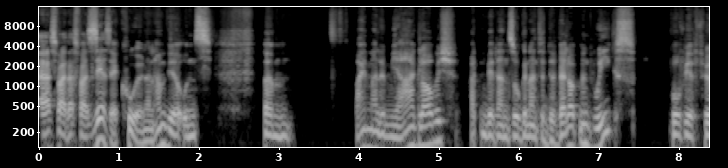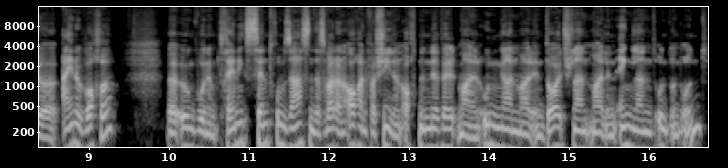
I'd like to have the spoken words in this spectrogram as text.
Das war, das war sehr, sehr cool. Und dann haben wir uns ähm, zweimal im Jahr, glaube ich, hatten wir dann sogenannte Development Weeks, wo wir für eine Woche äh, irgendwo in einem Trainingszentrum saßen. Das war dann auch an verschiedenen Orten in der Welt, mal in Ungarn, mal in Deutschland, mal in England und und und.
